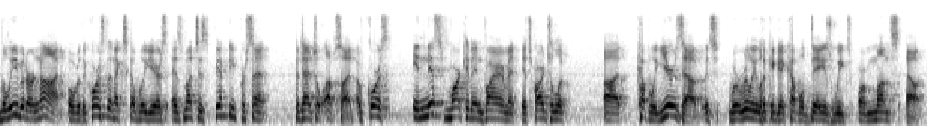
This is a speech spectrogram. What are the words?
believe it or not, over the course of the next couple of years, as much as 50% potential upside. Of course, in this market environment, it's hard to look a uh, couple of years out. It's, we're really looking a couple of days, weeks, or months out.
